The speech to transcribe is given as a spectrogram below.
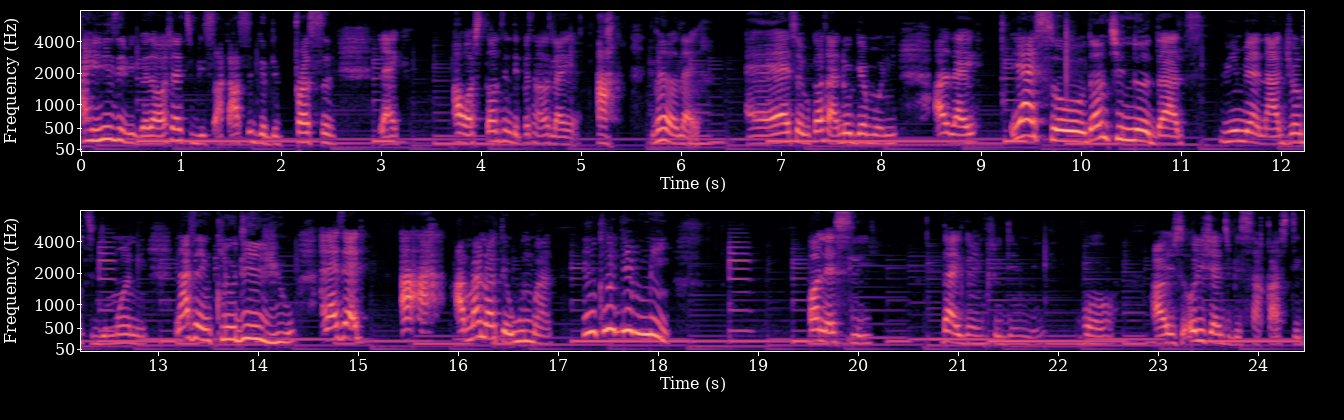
I used it because I was trying to be sarcastic with the person. Like I was taunting the person. I was like, ah, the person was like, eh. So because I don't get money, I was like, yeah. So don't you know that women are drawn to the money? And I said, including you. And I said, ah, ah, am I not a woman? Including me. Honestly, that is not including me. But I was only trying to be sarcastic.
